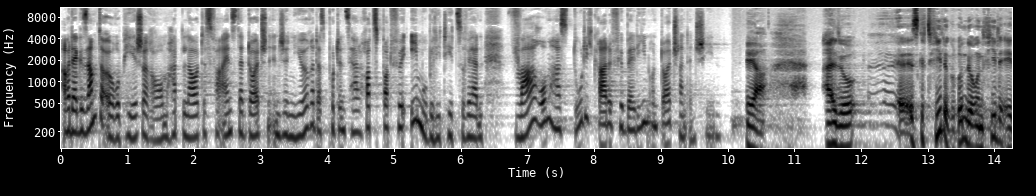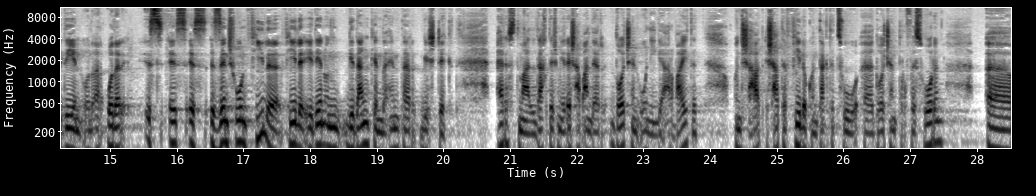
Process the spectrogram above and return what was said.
Aber der gesamte europäische Raum hat laut des Vereins der deutschen Ingenieure das Potenzial, Hotspot für E-Mobilität zu werden. Warum hast du dich gerade für Berlin und Deutschland entschieden? Ja, also es gibt viele Gründe und viele Ideen oder, oder es, es, es, sind schon viele, viele Ideen und Gedanken dahinter gesteckt. Erstmal dachte ich mir, ich habe an der deutschen Uni gearbeitet und ich hatte viele Kontakte zu äh, deutschen Professoren äh,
